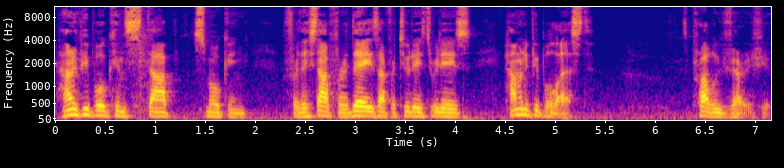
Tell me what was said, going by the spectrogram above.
how many people can stop smoking for? They stop for a day, stop for two days, three days. How many people last? It's probably very few.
